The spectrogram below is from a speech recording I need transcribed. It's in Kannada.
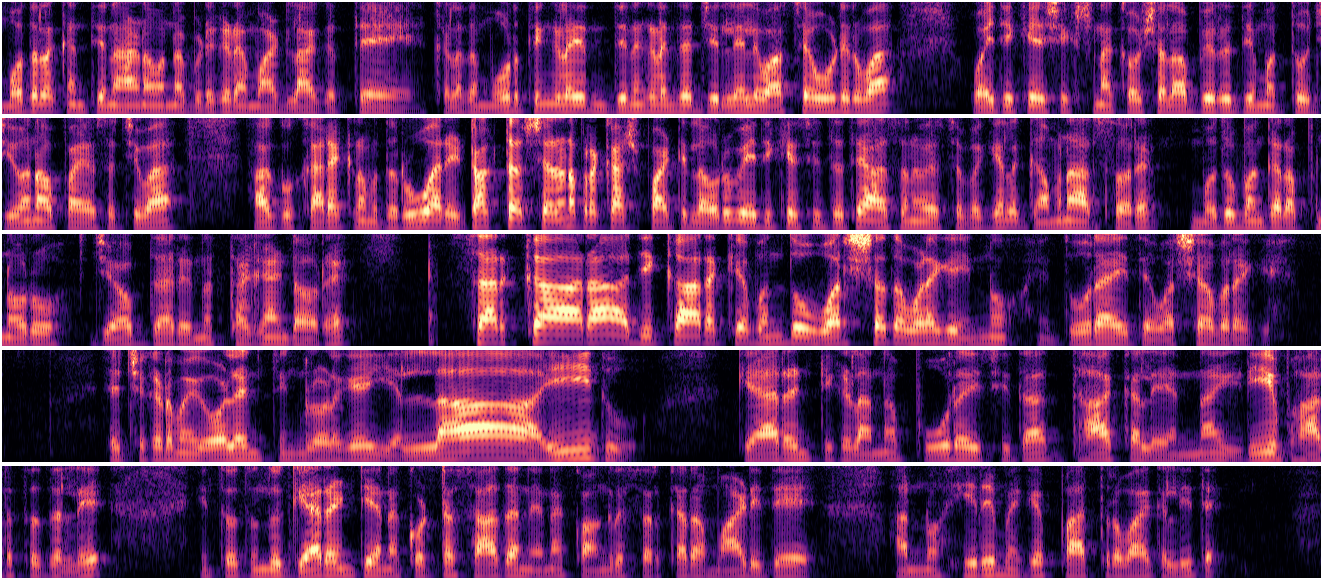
ಮೊದಲ ಕಂತಿನ ಹಣವನ್ನು ಬಿಡುಗಡೆ ಮಾಡಲಾಗುತ್ತೆ. ಕಳೆದ ಮೂರು ತಿಂಗಳ ದಿನಗಳಿಂದ ಜಿಲ್ಲೆಯಲ್ಲಿ ವಾಸ್ತವ್ಯ ಹೂಡಿರುವ ವೈದ್ಯಕೀಯ ಶಿಕ್ಷಣ ಕೌಶಲಾಭಿವೃದ್ಧಿ ಮತ್ತು ಜೀವನೋಪಾಯ ಸಚಿವ ಹಾಗೂ ಕಾರ್ಯಕ್ರಮದ ರೂವಾರಿ ಡಾಕ್ಟರ್ ಶರಣಪ್ರಕಾಶ್ ಪಾಟೀಲ್ ಅವರು ವೇದಿಕೆ ಸಿದ್ಧತೆ, ಆಸನ ವ್ಯವಸ್ಥೆ ಬಗ್ಗೆ ಎಲ್ಲ ಗಮನ ಹರಿಸೋರೆ. ಮಧು ಬಂಗಾರಪ್ಪನವರು ಜವಾಬ್ದಾರಿಯನ್ನು ತಗೊಂಡವ್ರೆ. ಸರ್ಕಾರ ಅಧಿಕಾರಕ್ಕೆ ಬಂದು ವರ್ಷದ ಒಳಗೆ ಇನ್ನೂ ದೂರ ಐತೆ ವರ್ಷವರೆಗೆ. ಹೆಚ್ಚು ಕಡಿಮೆ ಏಳೆಂಟು ತಿಂಗಳೊಳಗೆ ಎಲ್ಲ ಐದು ಗ್ಯಾರಂಟಿಗಳನ್ನು ಪೂರೈಸಿದ ದಾಖಲೆಯನ್ನು ಇಡೀ ಭಾರತದಲ್ಲೇ ಇಂಥದ್ದೊಂದು ಗ್ಯಾರಂಟಿಯನ್ನು ಕೊಟ್ಟ ಸಾಧನೆಯನ್ನು ಕಾಂಗ್ರೆಸ್ ಸರ್ಕಾರ ಮಾಡಿದೆ ಅನ್ನೋ ಹಿರಿಮೆಗೆ ಪಾತ್ರವಾಗಲಿದೆ.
